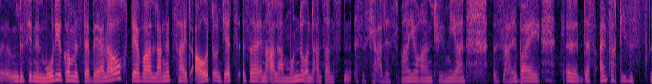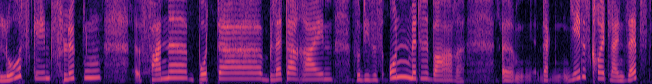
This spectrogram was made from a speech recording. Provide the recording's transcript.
ein bisschen in Mode gekommen ist der Bärlauch. Der war lange Zeit out und jetzt ist er in aller Munde. Und ansonsten ist es ja alles Majoran, Thymian, Salbei. Äh, das einfach dieses Losgehen, Pflücken, äh, Pfanne, Butter, Blätter rein, so dieses Unmittelbare. Ähm, da, jedes Kräutlein, selbst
